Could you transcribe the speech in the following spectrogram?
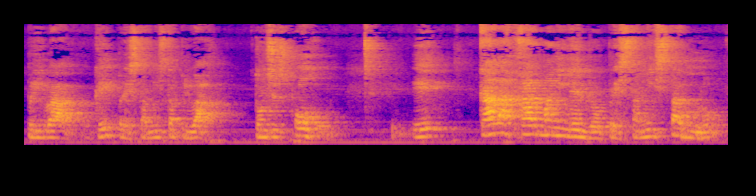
privado, ok, prestamista privado. Entonces, ojo, eh, cada hard money lender o prestamista duro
